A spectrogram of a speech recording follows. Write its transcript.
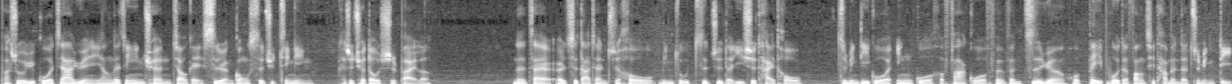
把属于国家远洋的经营权交给私人公司去经营，可是却都失败了。那在二次大战之后，民族自治的意识抬头，殖民帝国英国和法国纷纷自愿或被迫的放弃他们的殖民地。”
